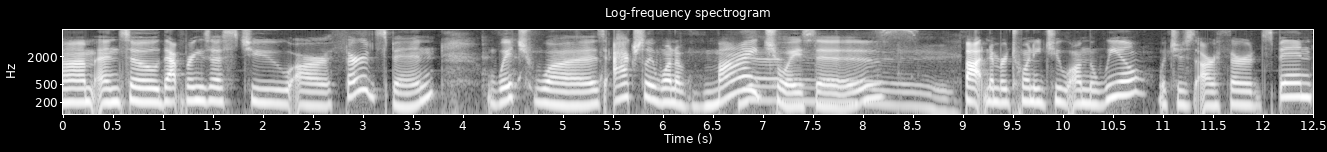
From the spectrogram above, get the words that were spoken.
Um, and so that brings us to our third spin, which was actually one of my choices. Spot number 22 on the wheel, which is our third spin,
